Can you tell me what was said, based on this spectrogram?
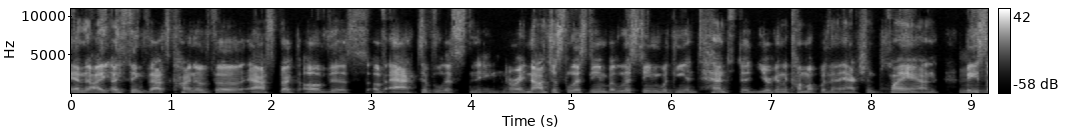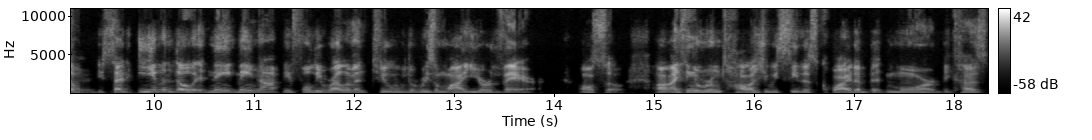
and I, I think that's kind of the aspect of this of active listening all right not just listening but listening with the intent that you're going to come up with an action plan based on Mm. what you said even though it may, may not be fully relevant to the reason why you're there also uh, i think in rheumatology we see this quite a bit more because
